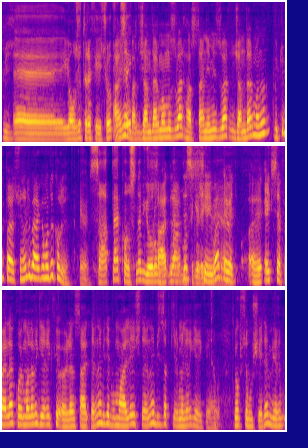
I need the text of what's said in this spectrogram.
biz. e, yolcu trafiği çok Aynen yüksek. bak jandarmamız var, hastanemiz var. Jandarmanın bütün personeli Bergama'da kalıyor. Evet. Saatler konusunda bir yorumlanması Saatlerde gerekiyor. şey var. yani. Evet e, ek seferler koymaları gerekiyor öğlen saatlerine. Bir de bu mahalle işlerine bizzat girmeleri gerekiyor yani. Yoksa bu şeyden verim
